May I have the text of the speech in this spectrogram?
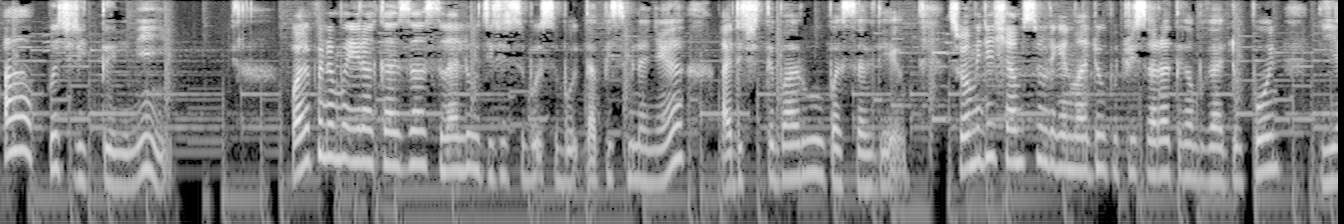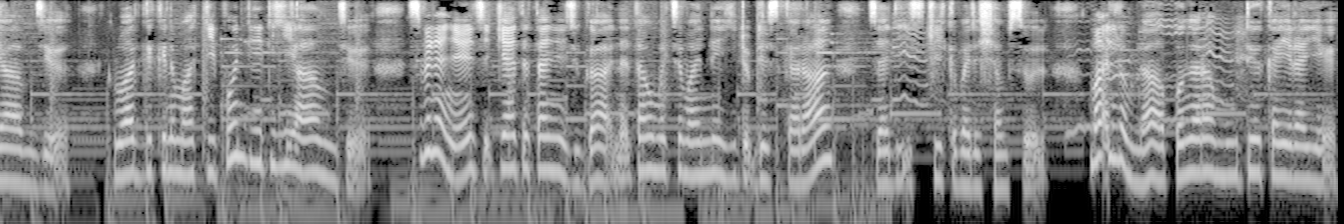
Apa ceritanya ni? Walaupun nama Ira Kaza selalu jadi sebut-sebut tapi sebenarnya ada cerita baru pasal dia. Suami dia Syamsul dengan Madu Putri Sarah tengah bergaduh pun diam je. Keluarga kena maki pun dia diam je. Sebenarnya Cik Kia tertanya juga nak tahu macam mana hidup dia sekarang jadi isteri kepada Syamsul. Maklumlah pengarah muda kaya raya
